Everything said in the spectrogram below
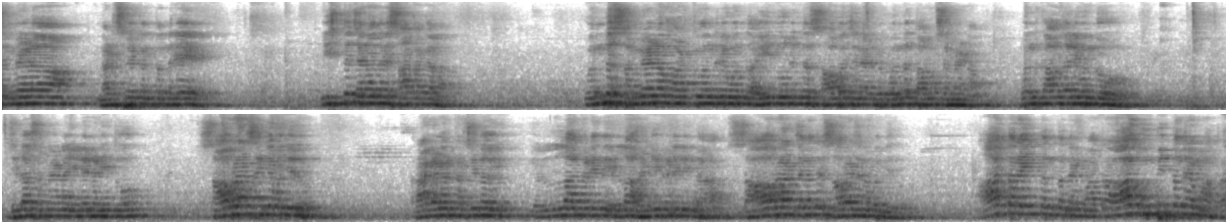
ಸಮ್ಮೇಳನ ನಡೆಸ್ಬೇಕಂತಂದ್ರೆ ಇಷ್ಟು ಜನ ಅಂದ್ರೆ ಸಾಕಾಗಲ್ಲ. ಒಂದು ಸಮ್ಮೇಳನ ಮಾಡ್ತೀವಿ ಅಂದ್ರೆ ಒಂದು ಐನೂರಿಂದ ಸಾವಿರ ಜನ ಇರಬೇಕು, ಒಂದು ತಾಲೂಕು ಸಮ್ಮೇಳನ. ಒಂದು ಕಾಲದಲ್ಲಿ ಒಂದು ಜಿಲ್ಲಾ ಸಮ್ಮೇಳನ ಇಲ್ಲೇ ನಡೀತು. ಸಾವಿರಾರು ಸಂಖ್ಯೆ ಬಂದಿದ್ರು. ರಾಗಣ ಕರ್ಸಿದ ಎಲ್ಲ ಕಡೆಯಿಂದ, ಎಲ್ಲ ಹಳ್ಳಿ ಕಡೆಯಿಂದ ಸಾವಿರಾರು ಜನ ಅಂದ್ರೆ ಸಾವಿರಾರು ಜನ ಬಂದಿದ್ರು. ಆ ಥರ ಇತ್ತಂತಂದ್ರೆ ಮಾತ್ರ, ಆ ಗುಂಪಿತ್ತಂದ್ರೆ ಮಾತ್ರ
